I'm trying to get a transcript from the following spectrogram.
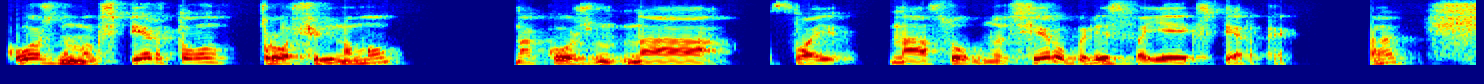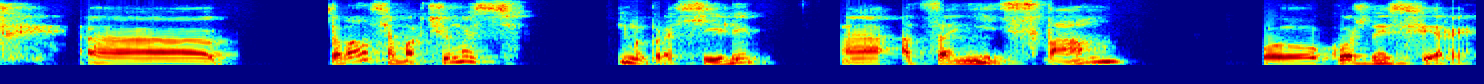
Кожнаму эксперту профільнаму на кож на свой на асобную сферу былі свае эксперты. Давалася магчымасць мы прасілі ацаніць стан кожнай сферы.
